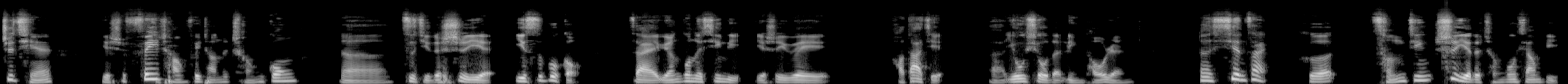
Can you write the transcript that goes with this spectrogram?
之前也是非常非常的成功，呃，自己的事业一丝不苟，在员工的心里也是一位好大姐，啊，优秀的领头人。那现在和曾经事业的成功相比，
